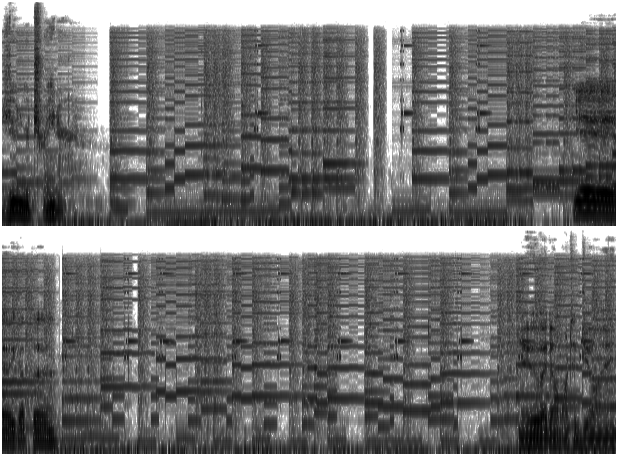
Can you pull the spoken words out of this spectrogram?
Junior Trainer. Yeah, I got the... No, I don't want to join.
